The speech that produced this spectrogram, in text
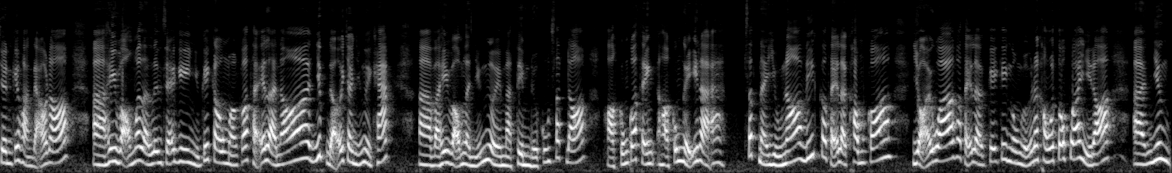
trên cái hoàng đảo đó. À, hy vọng là Linh sẽ ghi những cái câu mà có thể là nó giúp đỡ cho những người khác. À, và hy vọng là những người mà tìm được cuốn sách đó họ cũng có thể họ cũng nghĩ là à, sách này dù nó viết có thể là không có giỏi quá có thể là cái cái ngôn ngữ nó không có tốt quá gì đó. À, nhưng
